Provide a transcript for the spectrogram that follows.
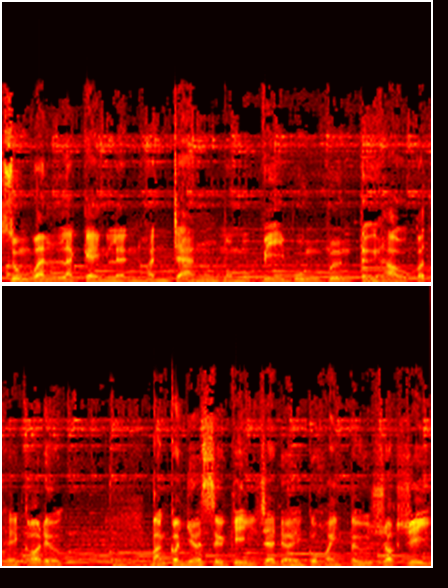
Xung quanh là kèn lệnh hoành tráng mà một vị quân vương tự hào có thể có được. Bạn có nhớ sự kiện ra đời của hoàng tử George,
